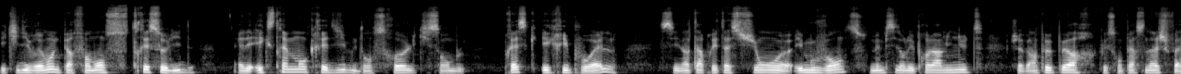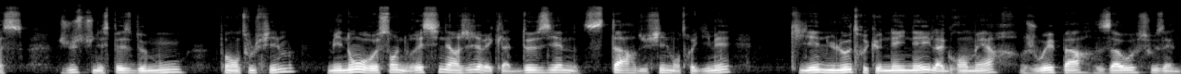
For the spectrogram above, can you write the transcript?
et qui livre vraiment une performance très solide. Elle est extrêmement crédible dans ce rôle qui semble presque écrit pour elle. C'est une interprétation euh, émouvante, même si dans les premières minutes, j'avais un peu peur que son personnage fasse juste une espèce de mou pendant tout le film. Mais non, on ressent une vraie synergie avec la deuxième star du film, entre guillemets, qui est nulle autre que Ney la grand-mère, jouée par Zhao Suzen.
